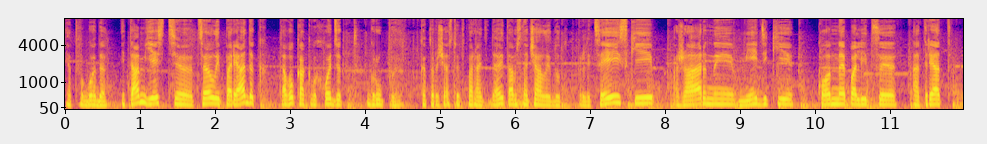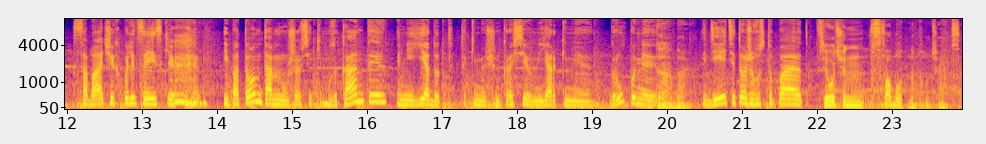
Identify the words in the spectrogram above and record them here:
этого года, и там есть э, целый порядок того, как выходят группы, которые участвуют в параде. Да? И там сначала идут полицейские, пожарные, медики, конная полиция, отряд собачьих полицейских. И потом там уже всякие музыканты, они едут такими очень красивыми, яркими группами. Да, да. И дети тоже выступают. Все очень свободно получается.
